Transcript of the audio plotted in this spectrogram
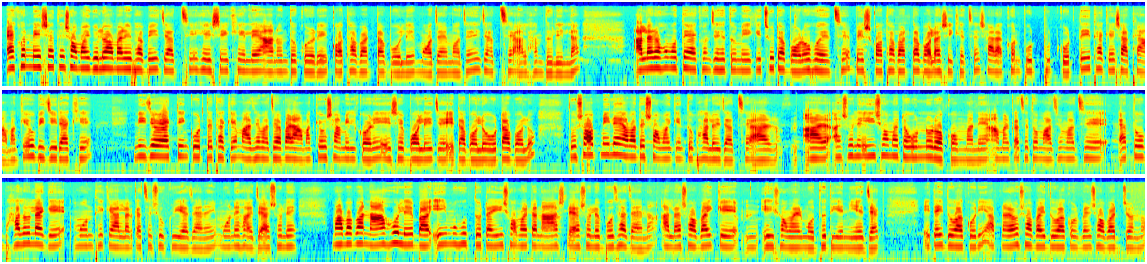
এখন মেয়ের সাথে সময়গুলো আমার এভাবেই যাচ্ছে। হেসে, খেলে, আনন্দ করে, কথাবার্তা বলে, মজায় মজায় যাচ্ছে, আলহামদুলিল্লাহ। আল্লাহ রহমতে এখন যেহেতু মেয়ে কিছুটা বড় হয়েছে, বেশ কথাবার্তা বলা শিখেছে, সারাক্ষণ পুটপুট করতেই থাকে, সাথে আমাকেও বিজি রাখে। নিজেও অ্যাক্টিং করতে থাকে, মাঝে মাঝে আবার আমাকেও সামিল করে, এসে বলে যে এটা বলো, ওটা বলো। তো সব মিলে আমাদের সময় কিন্তু ভালোই যাচ্ছে। আর আর আসলে এই সময়টা অন্যরকম মানে আমার কাছে তো মাঝে মাঝে এত ভালো লাগে, মন থেকে আল্লাহর কাছে শুক্রিয়া জানাই। মনে হয় যে আসলে মা বাবা না হলে বা এই মুহূর্তটা, এই সময়টা না আসলে আসলে বোঝা যায় না। আল্লাহ সবাইকে এই সময়ের মধ্য দিয়ে নিয়ে যাক। এটাই দোয়া করি। আপনারাও সবাই দোয়া করবেন সবার জন্য।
